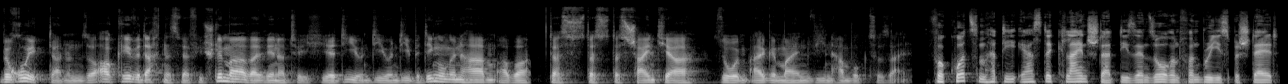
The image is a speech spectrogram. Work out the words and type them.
beruhigt dann und so, okay, wir dachten, es wäre viel schlimmer, weil wir natürlich hier die und die und die Bedingungen haben, aber das, das, das scheint ja so im Allgemeinen wie in Hamburg zu sein. Vor kurzem hat die erste Kleinstadt die Sensoren von Breeze bestellt,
